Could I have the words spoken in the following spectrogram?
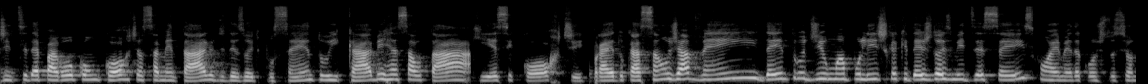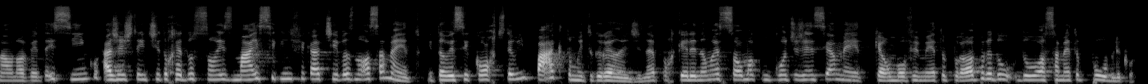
a gente se deparou com um corte orçamentário de 18% e cabe ressaltar que esse corte para a educação já vem dentro de uma política que desde 2016, com a emenda constitucional 95, a gente tem tido reduções mais significativas no orçamento. Então esse corte tem um impacto muito grande, né? Porque ele não é só uma, um contingenciamento, que é um movimento próprio do, do orçamento público,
